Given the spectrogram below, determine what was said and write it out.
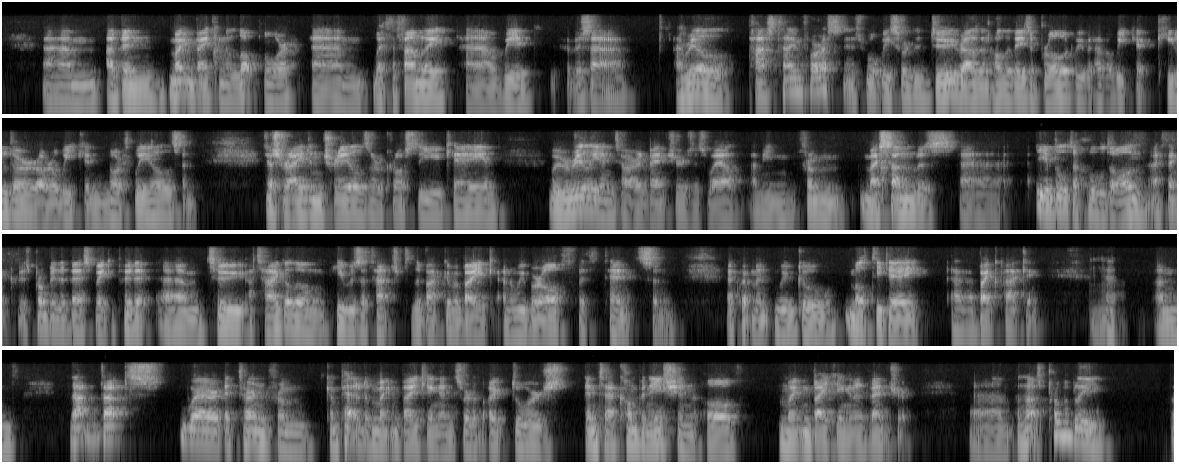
Um, I'd been mountain biking a lot more um, with the family. Uh, we it was a a real pastime for us. It's what we sort of do rather than holidays abroad. We would have a week at Kielder or a week in North Wales and just riding trails or across the UK. And we were really into our adventures as well. I mean, from my son was uh, able to hold on, I think is probably the best way to put it, um, to a tag along. He was attached to the back of a bike and we were off with tents and equipment. We'd go multi day uh, bike packing. Mm-hmm. Uh, and that that's where it turned from competitive mountain biking and sort of outdoors into a combination of mountain biking and adventure. Um, and that's probably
